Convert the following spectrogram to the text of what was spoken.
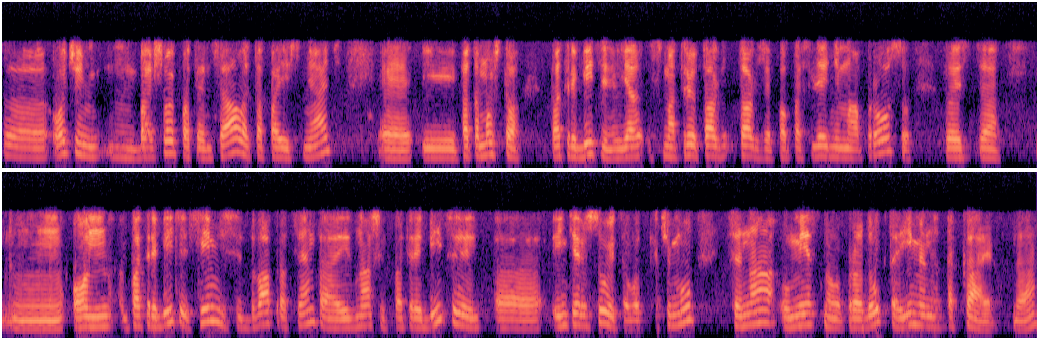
э, очень большой потенциал это пояснять, э, и потому что потребитель, я смотрю так, также по последнему опросу, то есть э, он потребитель, 72% из наших потребителей э, интересуется, вот почему цена у местного продукта именно такая, да.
